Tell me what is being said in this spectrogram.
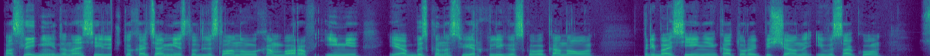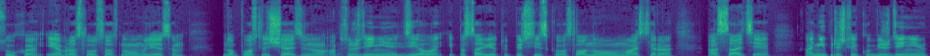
Последние доносили, что хотя место для слоновых амбаров ими и обыскано сверх Лиговского канала, при бассейне, которое песчано и высоко, сухо и обросло сосновым лесом, но после тщательного обсуждения дела и по совету персидского слонового мастера Асатия они пришли к убеждению,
